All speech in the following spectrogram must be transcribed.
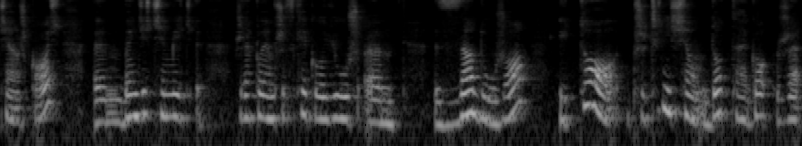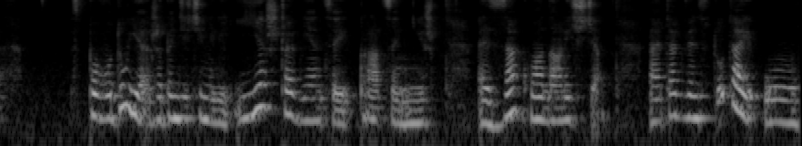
ciężkość, będziecie mieć, że tak powiem, wszystkiego już za dużo i to przyczyni się do tego, że spowoduje, że będziecie mieli jeszcze więcej pracy niż e, zakładaliście. E, Tak więc tutaj u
